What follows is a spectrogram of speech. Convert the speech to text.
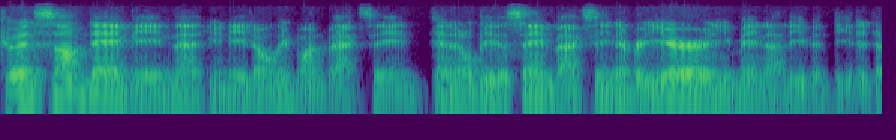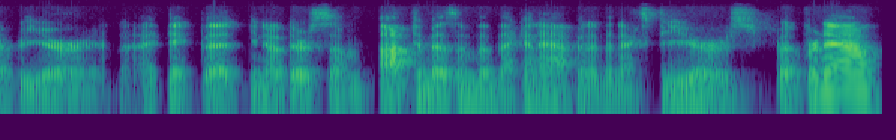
could someday mean that you need only one vaccine and it'll be the same vaccine every year and you may not even need it every year. And I think that, you know, there's some optimism that that can happen in the next few years. But for now,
